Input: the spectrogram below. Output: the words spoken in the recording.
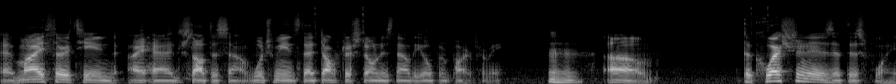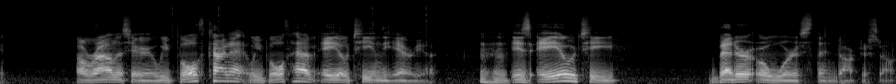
At my 13, I had Stop the Sound, which means that Dr. Stone is now the open part for me. Um, the question is at this point, around this area, we both kind of we both have AOT in the area. Is AOT better or worse than Doctor Stone?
